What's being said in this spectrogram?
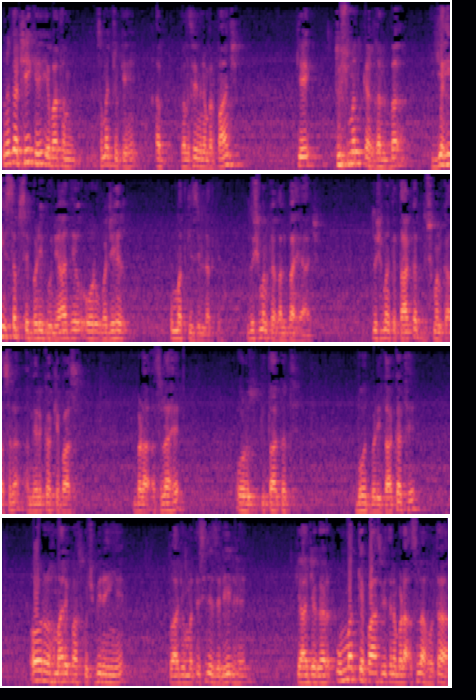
انہوں نے کہا، ٹھیک ہے، یہ بات ہم سمجھ چکے ہیں۔ اب غلطی میں نمبر پانچ کہ دشمن کا غلبہ یہی سب سے بڑی بنیاد ہے اور وجہ امت کی ذلت کے دشمن کا غلبہ ہے آج۔ دشمن کی طاقت، دشمن کا اسلحہ۔ امریکہ کے پاس بڑا اسلحہ ہے اور اس کی طاقت، بہت بڑی طاقت ہے۔ اور ہمارے پاس کچھ بھی نہیں ہے۔ تو آج امت اس لیے ذلیل ہے کہ آج اگر امت کے پاس بھی اتنا بڑا اسلحہ ہوتا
